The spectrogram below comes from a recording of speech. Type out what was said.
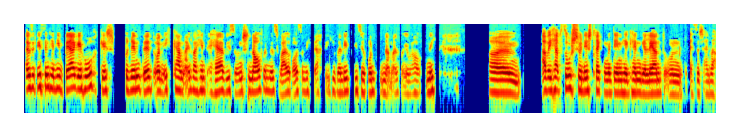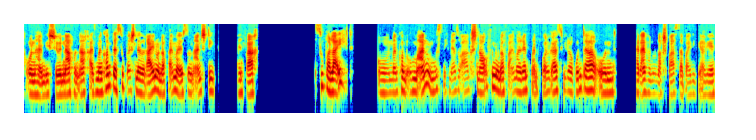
also die sind ja die Berge hochgesprintet und ich kam einfach hinterher wie so ein schnaufendes Walraus und ich dachte, ich überlebe diese Runden am Anfang überhaupt nicht. Ähm, aber ich habe so schöne Strecken mit denen hier kennengelernt und es ist einfach unheimlich schön nach und nach. Also man kommt da super schnell rein und auf einmal ist so ein Anstieg einfach super leicht. Und man kommt oben an und muss nicht mehr so arg schnaufen und auf einmal rennt man Vollgas wieder runter und hat einfach nur noch Spaß dabei, die Berge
